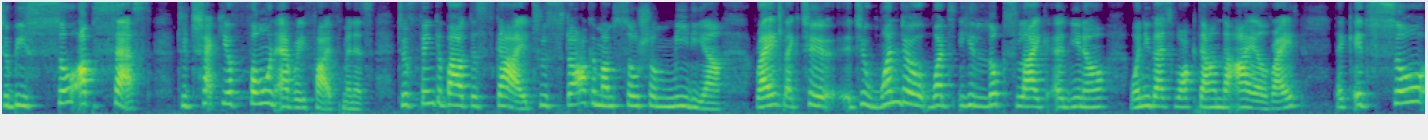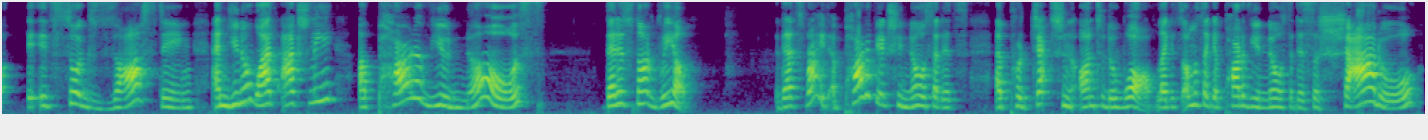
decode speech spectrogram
to be so obsessed to check your phone every five minutes, to think about this guy, to stalk him on social media, right? Like to to wonder what he looks like, and you know, when you guys walk down the aisle, right? Like it's so it's so exhausting. And you know what? Actually, a part of you knows that it's not real. That's right. A part of you actually knows that it's a projection onto the wall. Like it's almost like a part of you knows that there's a shadow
